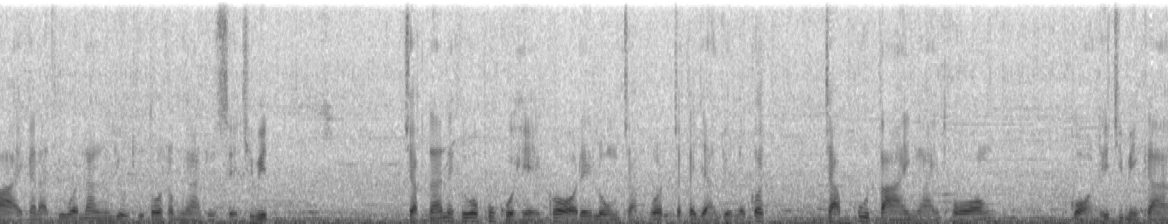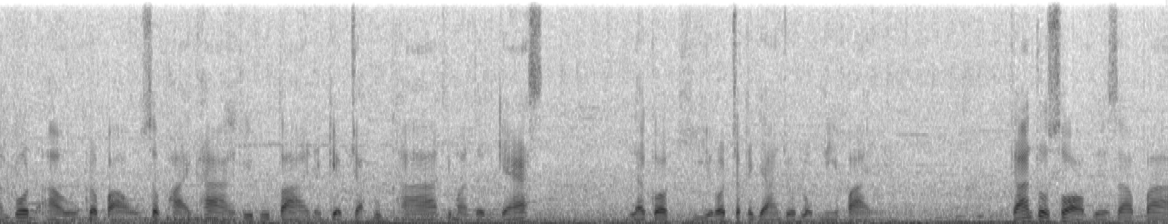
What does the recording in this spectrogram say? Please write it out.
ตายขณะที่ว่านั่งอยู่ที่โต๊ะทำงานจนเสียชีวิต จากนั้นนี่คือว่าผู้ก่อเหตุก็ได้ลงจากรถจักรยานยนต์แล้วก็จับผู้ตายหงายท้อง ก่อนที่จะมีการปล้นเอากระเป๋าสะพายข้างที่ผู้ตายเนี่ยเก็บจากลูกค้าที่มาเติมแก๊สแล้วก็ขี่รถจักรยานยนต์หลบหนีไป การตรวจสอบเนี่ยทราบว่า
